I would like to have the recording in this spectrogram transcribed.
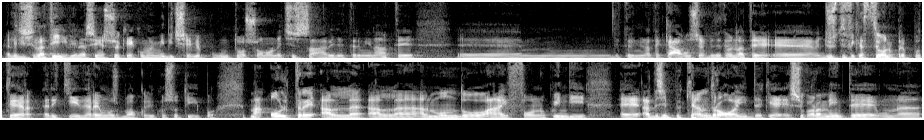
legislativi, nel senso che come mi dicevi appunto sono necessari determinate, ehm, determinate cause, determinate giustificazioni per poter richiedere uno sblocco di questo tipo. Ma oltre al, al, al mondo iPhone, quindi eh, ad esempio che Android, che è sicuramente una,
